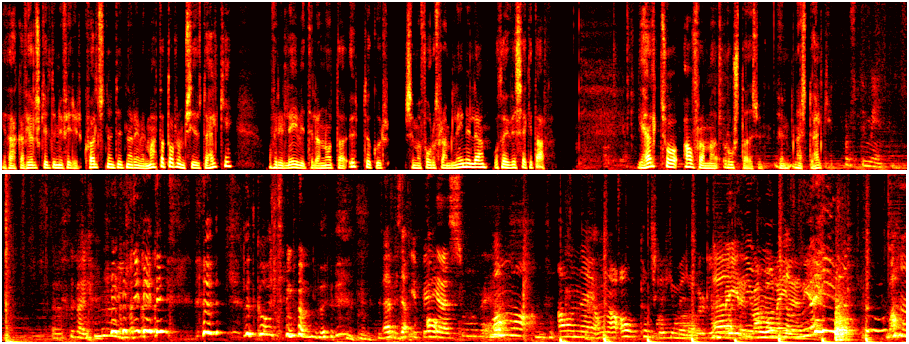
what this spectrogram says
Ég þakka fjölskyldunni fyrir kvöldstundirnar yfir Matadorum síðustu helgi og fyrir leifi til að nota upptökur sem að fóru fram leynilega og þau vissi ekkit af. Ég held svo áfram að rústa þessu um næstu helgi. Fórstu mín. Er allt í lagi? Þú ert komið til mömmu. Ég byrjaði svo vel. Mamma á, nei, hún á, á kannski ekki meira. Örugglega meira en Eh, jú, mamma meira en ég. meira. Mamma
